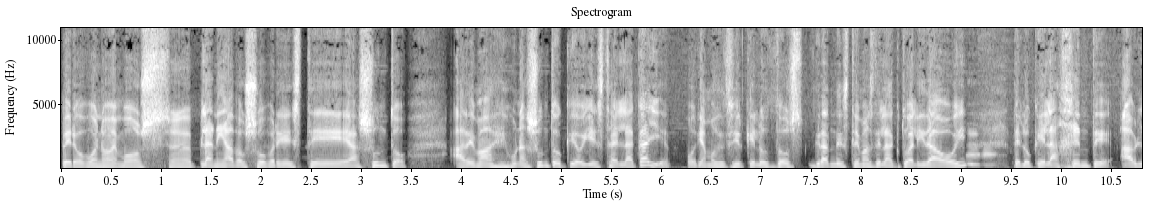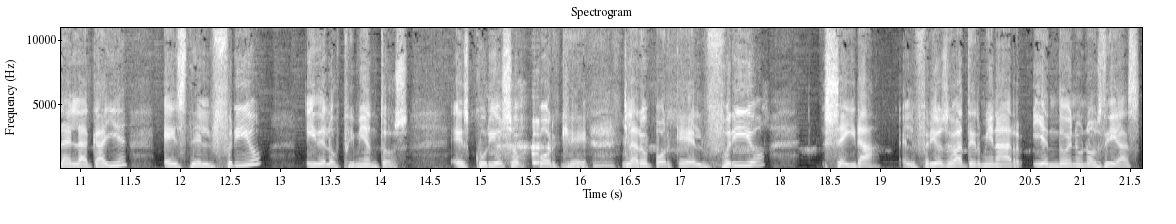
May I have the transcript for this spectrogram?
pero bueno, hemos eh, planeado sobre este asunto. Además, es un asunto que hoy está en la calle. Podríamos decir que los dos grandes temas de la actualidad hoy, de lo que la gente habla en la calle, es del frío y de los pimientos. Es curioso porque, claro, porque el frío se irá, el frío se va a terminar yendo en unos días,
